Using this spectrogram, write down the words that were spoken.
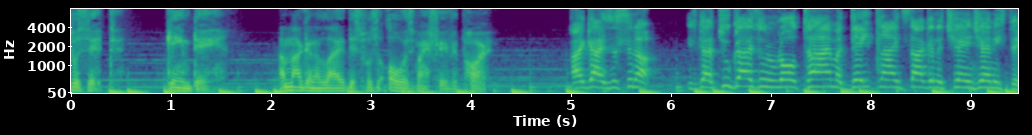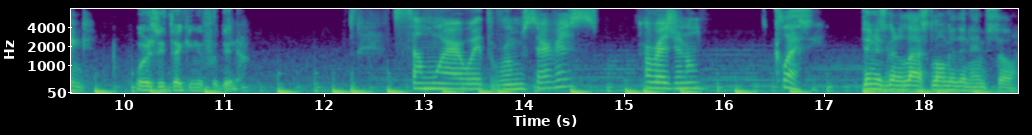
This was it. Game day. I'm not gonna lie, this was always my favorite part. All right, guys, listen up. He's got two guys on it all the time. A date night's not gonna change anything. Where is he taking you for dinner? Somewhere with room service? Original. Classy. Dinner's gonna last longer than him, so.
